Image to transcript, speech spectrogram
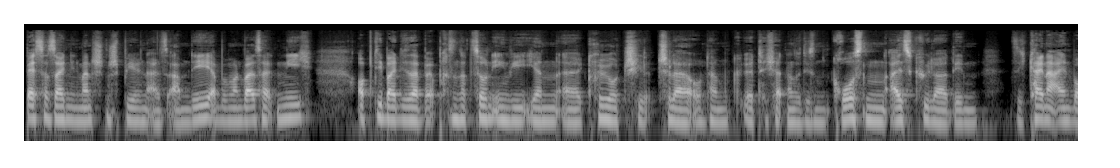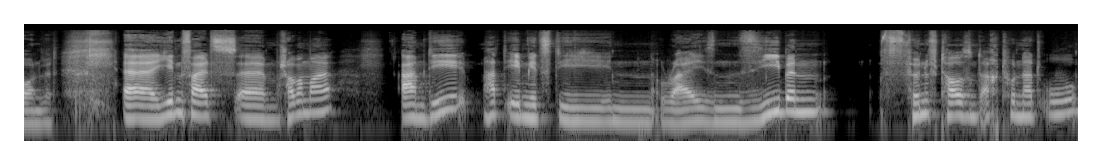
besser sein in manchen Spielen als AMD, aber man weiß halt nicht, ob die bei dieser Präsentation irgendwie ihren äh, Cryo-Chiller unterm äh, Tisch hatten, also diesen großen Eiskühler, den sich keiner einbauen wird. Äh, jedenfalls, äh, schauen wir mal. AMD hat eben jetzt den Ryzen 7 5800U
